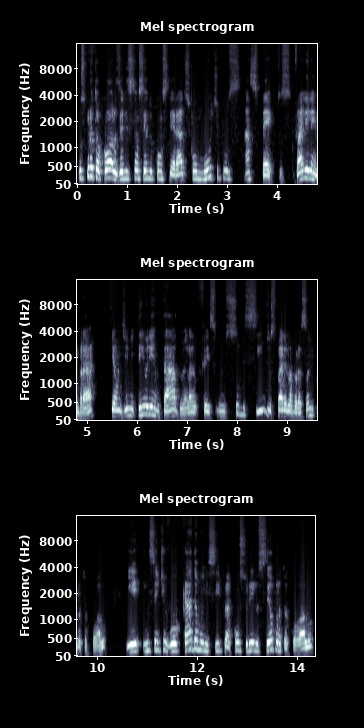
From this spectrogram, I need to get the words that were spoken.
Os protocolos eles estão sendo considerados com múltiplos aspectos. Vale lembrar que a Undime tem orientado, ela fez uns subsídios para elaboração de protocolo e incentivou cada município a construir o seu protocolo,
